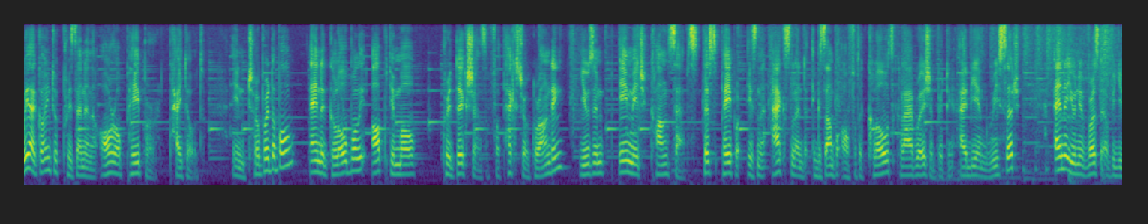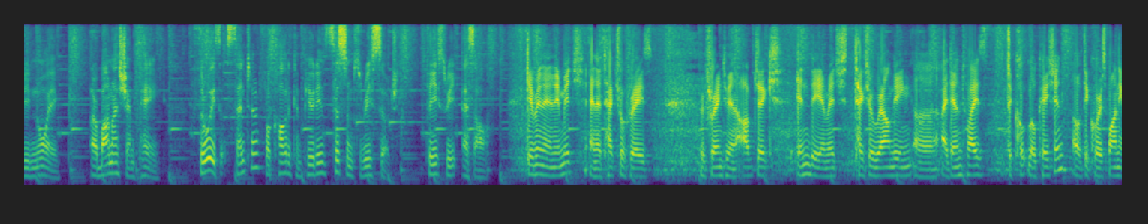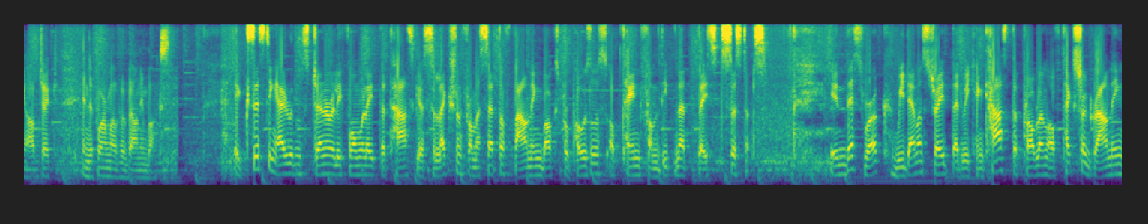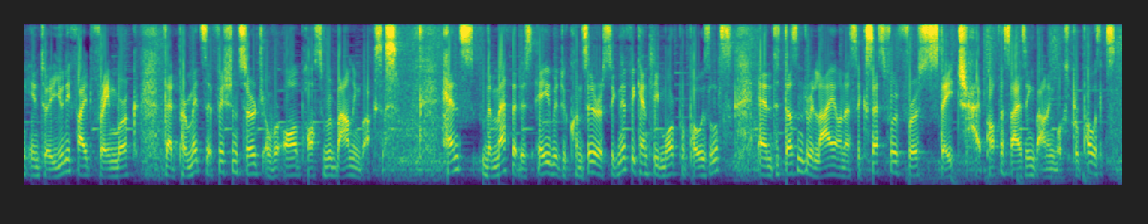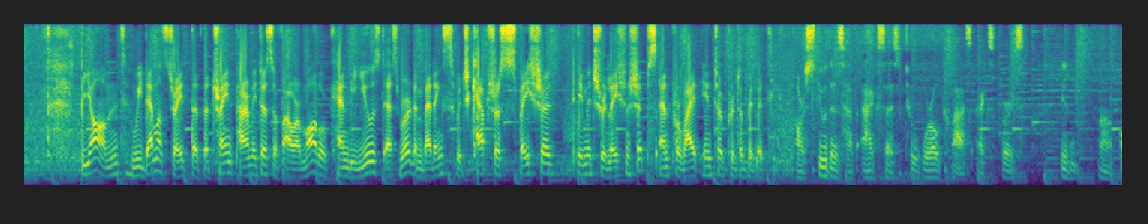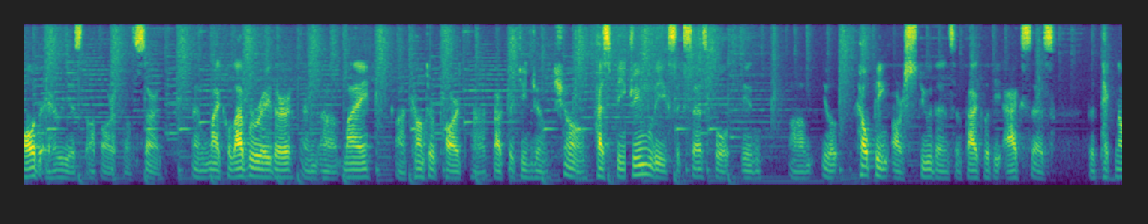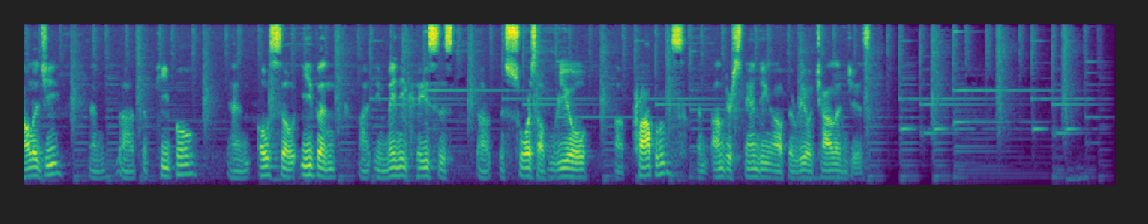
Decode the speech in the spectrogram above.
we are going to present an oral paper titled Interpretable and Globally Optimal Predictions for Textual Grounding using Image Concepts. This paper is an excellent example of the close collaboration between IBM Research and the University of Illinois Urbana-Champaign through its Center for Cognitive Computing Systems Research, C3SR. Given an image and a textual phrase referring to an object in the image, textual grounding uh, identifies the location of the corresponding object in the form of a bounding box. Existing algorithms generally formulate the task as selection from a set of bounding box proposals obtained from DeepNet-based systems. In this work, we demonstrate that we can cast the problem of textual grounding into a unified framework that permits efficient search over all possible bounding boxes. Hence, the method is able to consider significantly more proposals and doesn't rely on a successful first stage hypothesizing bounding box proposals. Beyond, we demonstrate that the trained parameters of our model can be used as word embeddings which capture spatial image relationships and provide interpretability. Our students have access to world-class experts in uh, all the areas of our concern. And my collaborator and uh, my uh, counterpart, uh, Dr. Jinjun Xiong, has been extremely successful in um, you know, helping our students and faculty access the technology and uh, the people, and also even uh, in many cases, the source of real problems and understanding of the real challenges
